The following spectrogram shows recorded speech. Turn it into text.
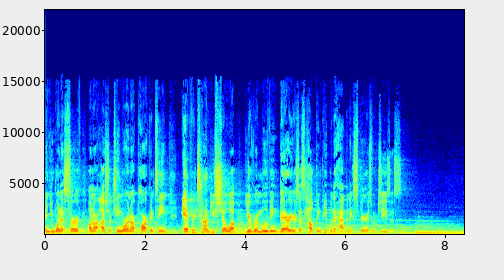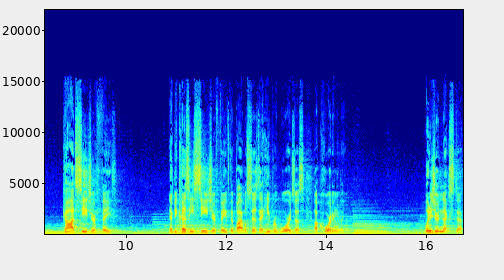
and you want to serve on our usher team or on our parking team. Every time you show up, you're removing barriers that's helping people to have an experience with Jesus. God sees your faith. And because he sees your faith, the Bible says that he rewards us accordingly. What is your next step?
